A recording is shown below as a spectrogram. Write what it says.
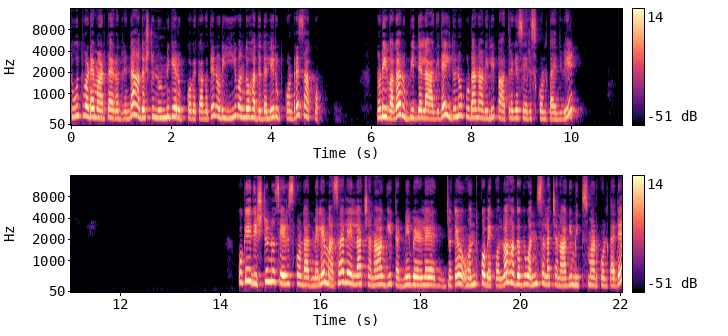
ತೂತ್ ವಡೆ ಮಾಡ್ತಾ ಇರೋದ್ರಿಂದ ಆದಷ್ಟು ನುಣ್ಣಗೆ ರುಬ್ಕೋಬೇಕಾಗುತ್ತೆ. ನೋಡಿ, ಈ ಒಂದು ಹದದಲ್ಲಿ ರುಬ್ಕೊಂಡ್ರೆ ಸಾಕು. ನೋಡಿ, ಇವಾಗ ರುಬ್ಬಿದ್ದೆಲ್ಲ ಆಗಿದೆ. ಇದನ್ನು ಕೂಡ ನಾವಿಲ್ಲಿ ಪಾತ್ರೆಗೆ ಸೇರಿಸ್ಕೊಳ್ತಾ ಇದೀವಿ ಓಕೆ, ಇದಿಷ್ಟನ್ನು ಸೇರಿಸ್ಕೊಂಡಾದ್ಮೇಲೆ ಮಸಾಲೆ ಎಲ್ಲ ಚೆನ್ನಾಗಿ ತಡ್ನಿ ಬೇಳೆ ಜೊತೆ ಹೊಂದ್ಕೋಬೇಕು ಅಲ್ವಾ ಹಾಗಾಗಿ ಒಂದ್ಸಲ ಚೆನ್ನಾಗಿ ಮಿಕ್ಸ್ ಮಾಡ್ಕೊಳ್ತಾ ಇದೆ.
